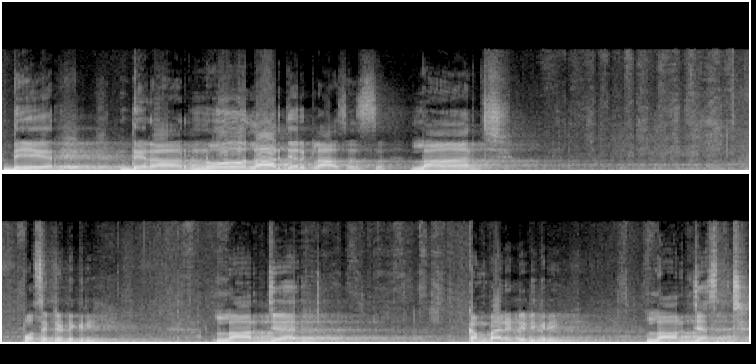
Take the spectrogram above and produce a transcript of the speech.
There there are no larger classes. Large positive degree. Larger comparative degree. Largest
